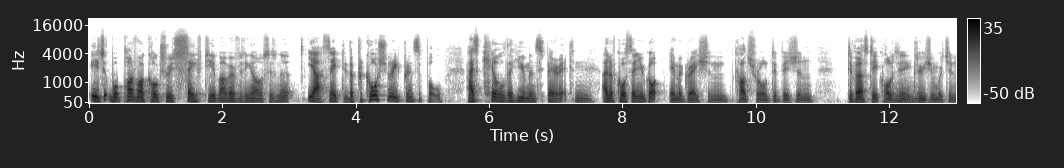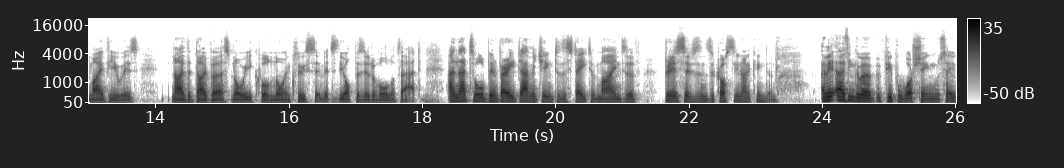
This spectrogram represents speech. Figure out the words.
is what part of our culture is safety above everything else, isn't it? yeah, safety. The precautionary principle has killed the human spirit. Hmm. And of course, then you've got immigration, cultural division, diversity, equality, Hmm. and inclusion, which in my view is neither diverse nor equal nor inclusive. It's the opposite of all of that. Hmm. And that's all been very damaging to the state of minds of British citizens across the United Kingdom. I mean, I think there were people watching would say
